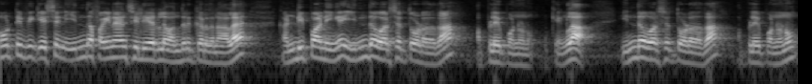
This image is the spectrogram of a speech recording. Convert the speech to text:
நோட்டிஃபிகேஷன் இந்த ஃபைனான்ஷியல் இயரில் வந்திருக்கிறதுனால கண்டிப்பாக நீங்கள் இந்த வருஷத்தோட தான் அப்ளை பண்ணணும் ஓகேங்களா? இந்த வருஷத்தோட தான் அப்ளை பண்ணணும்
